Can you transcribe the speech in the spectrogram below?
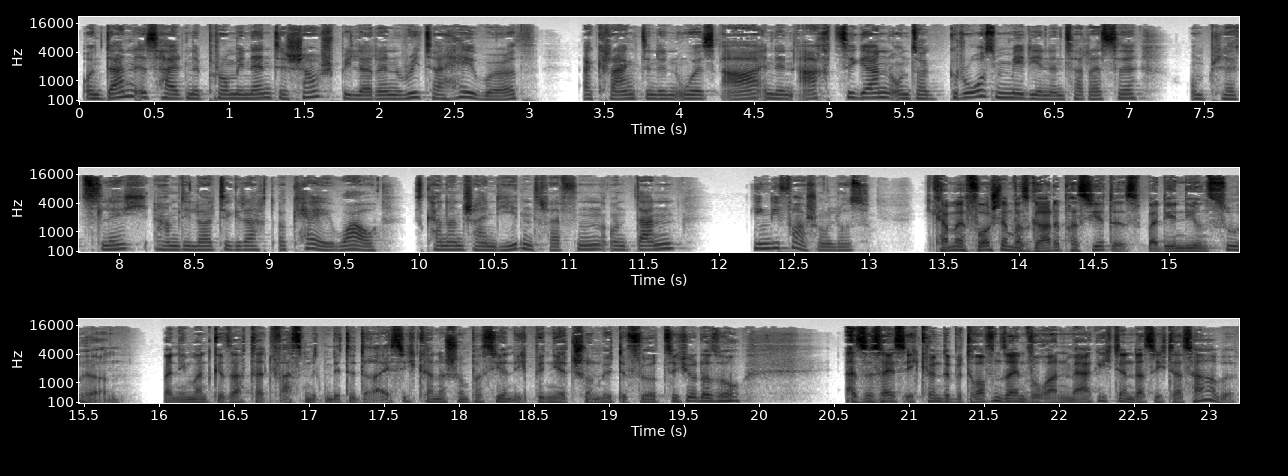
Und dann ist halt eine prominente Schauspielerin, Rita Hayworth, erkrankt in den USA in den 80ern unter großem Medieninteresse und plötzlich haben die Leute gedacht, okay, wow, es kann anscheinend jeden treffen und dann ging die Forschung los. Ich kann mir vorstellen, was gerade passiert ist bei denen, die uns zuhören. Weil niemand gesagt hat, was mit Mitte 30 kann das schon passieren? Ich bin jetzt schon Mitte 40 oder so. Also das heißt, ich könnte betroffen sein. Woran merke ich denn, dass ich das habe?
